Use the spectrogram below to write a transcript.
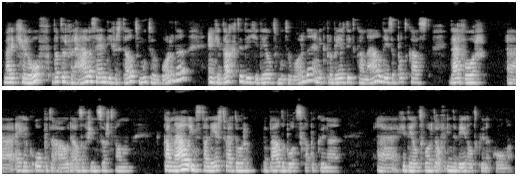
Maar ik geloof dat er verhalen zijn die verteld moeten worden en gedachten die gedeeld moeten worden. En ik probeer dit kanaal, deze podcast, daarvoor uh, eigenlijk open te houden. Alsof je een soort van kanaal installeert waardoor bepaalde boodschappen kunnen uh, gedeeld worden of in de wereld kunnen komen.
